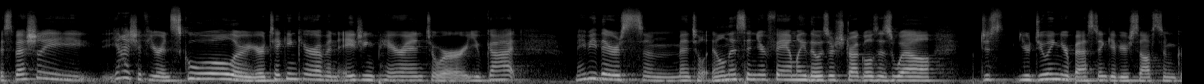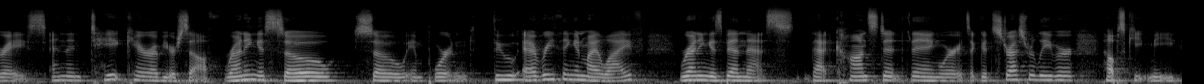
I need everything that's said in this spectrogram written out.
especially, gosh, if you're in school or you're taking care of an aging parent or you've got maybe there's some mental illness in your family, those are struggles as well just you're doing your best and give yourself some grace and then take care of yourself. Running is so so important. Through everything in my life running has been that that constant thing where it's a good stress reliever helps keep me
